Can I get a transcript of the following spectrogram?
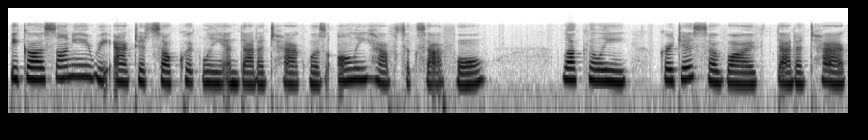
Because Sonny reacted so quickly and that attack was only half successful, luckily Curtis survived that attack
